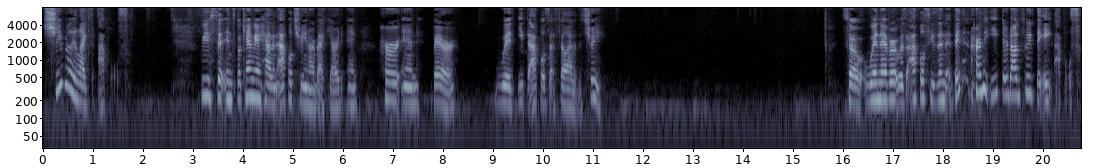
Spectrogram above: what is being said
she really likes apples we used to in Spokane we had an apple tree in our backyard and her and Bear would eat the apples that fell out of the tree. So whenever it was apple season, they didn't hardly eat their dog food, they ate apples.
